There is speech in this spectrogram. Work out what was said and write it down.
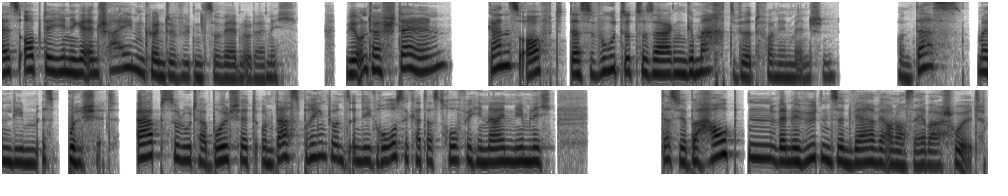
Als ob derjenige entscheiden könnte, wütend zu werden oder nicht. Wir unterstellen ganz oft, dass Wut sozusagen gemacht wird von den Menschen. Und das, mein Lieben, ist Bullshit. Absoluter Bullshit. Und das bringt uns in die große Katastrophe hinein, nämlich, dass wir behaupten, wenn wir wütend sind, wären wir auch noch selber schuld.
